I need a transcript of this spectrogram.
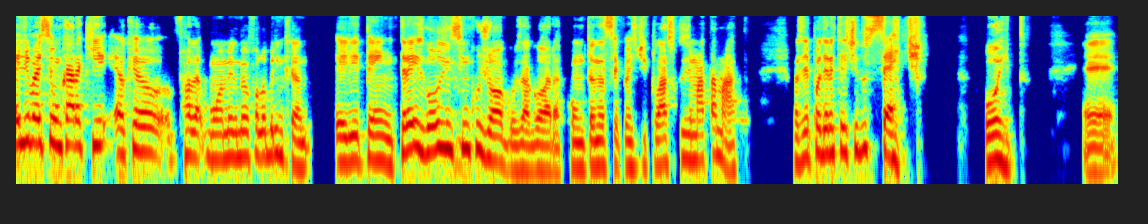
ele vai ser um cara que, é o que eu falo, um amigo meu falou brincando, ele tem três gols em cinco jogos agora, contando a sequência de clássicos e mata-mata. Mas ele poderia ter tido sete, oito. É,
